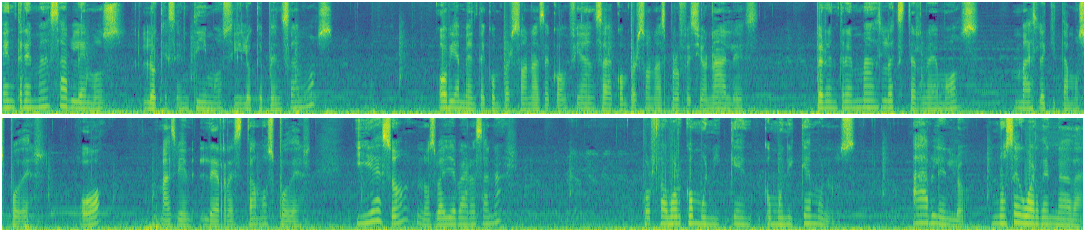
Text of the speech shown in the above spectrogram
Entre más hablemos lo que sentimos y lo que pensamos, obviamente con personas de confianza, con personas profesionales, pero entre más lo externemos, más le quitamos poder o más bien le restamos poder y eso nos va a llevar a sanar. Por favor, comuniquen, comuniquémonos, háblenlo, no se guarden nada.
